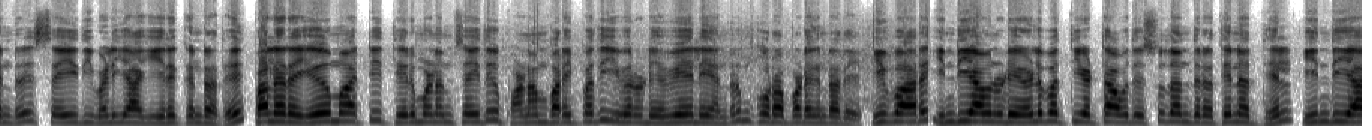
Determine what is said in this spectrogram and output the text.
என்று செய்தி வெளியாகி இருக்கின்றது. பலரை ஏமாற்றி திருமணம் செய்து பணம் பறிப்பது இவருடைய வேலை என்றும் கூறப்படுகின்றது. இவ்வாறு இந்தியாவினுடைய எழுபத்தி எட்டாவது சுதந்திர தினத்தில் இந்தியா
